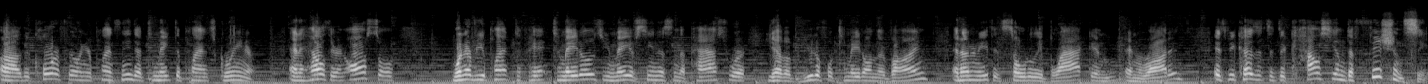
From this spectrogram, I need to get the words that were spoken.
uh, the chlorophyll in your plants need that to make the plants greener and healthier. And also, whenever you plant tomatoes, you may have seen this in the past where you have a beautiful tomato on the vine and underneath it's totally black and, and rotted. It's because it's a calcium deficiency.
